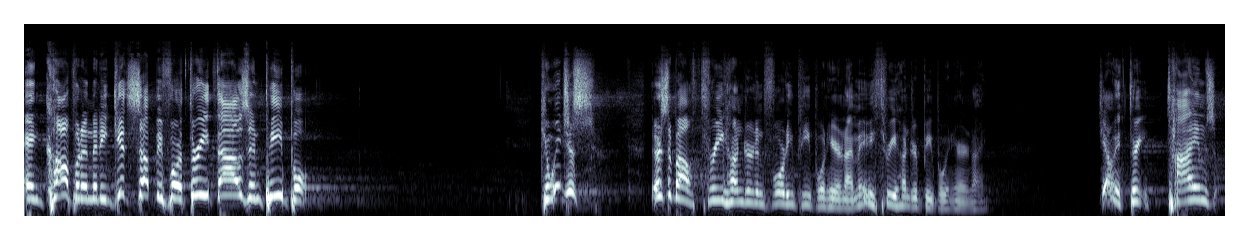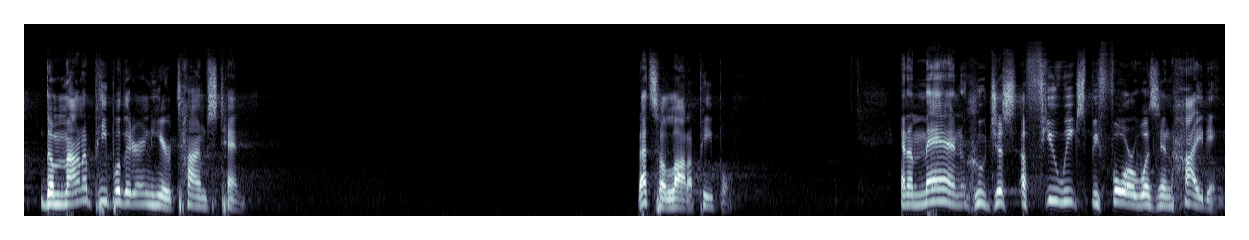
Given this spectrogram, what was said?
and confident that he gets up before 3,000 people. Can we just, there's about 340 people in here tonight, maybe 300 people in here tonight. Do you know three times the amount of people that are in here times 10? That's a lot of people. And a man who just a few weeks before was in hiding,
